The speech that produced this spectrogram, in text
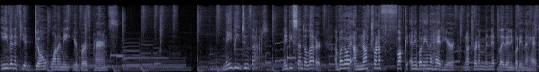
even if you don't want to meet your birth parents, maybe do that. Maybe send a letter. And by the way, I'm not trying to fuck anybody in the head here. I'm not trying to manipulate anybody in the head.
